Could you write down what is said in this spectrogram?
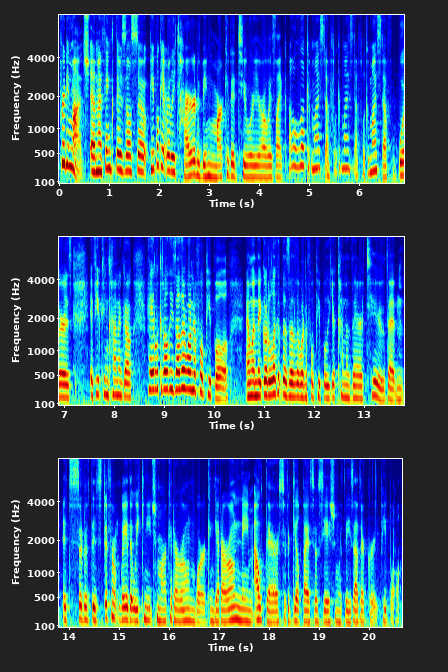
Pretty much. And I think there's also, people get really tired of being marketed to where you're always like, oh, look at my stuff, look at my stuff, look at my stuff. Whereas if you can kind of go, hey, look at all these other wonderful people. And when they go to look at those other wonderful people, you're kind of there too. Then it's sort of this different way that we can each market our own work and get our own name out there, sort of guilt by association with these other great people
